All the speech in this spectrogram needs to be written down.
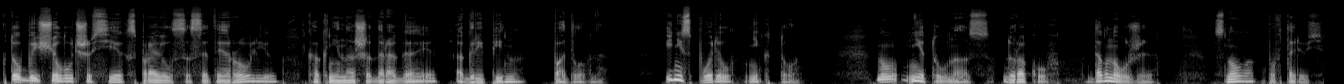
кто бы еще лучше всех справился с этой ролью, как не наша дорогая Агриппина Падловна. И не спорил никто. Ну, нету у нас дураков. Давно уже. Снова повторюсь.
